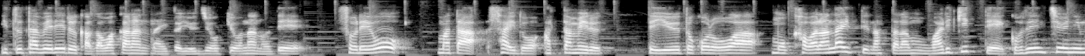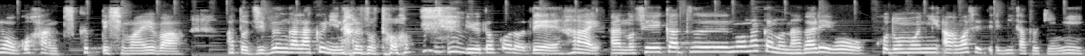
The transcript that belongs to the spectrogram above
いつ食べれるかがわからないという状況なので、それをまた再度温めるっていうところはもう変わらないってなったらもう割り切って午前中にもうご飯作ってしまえばあと自分が楽になるぞというところで、はい、あの生活の中の流れを子供に合わせてみた時に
